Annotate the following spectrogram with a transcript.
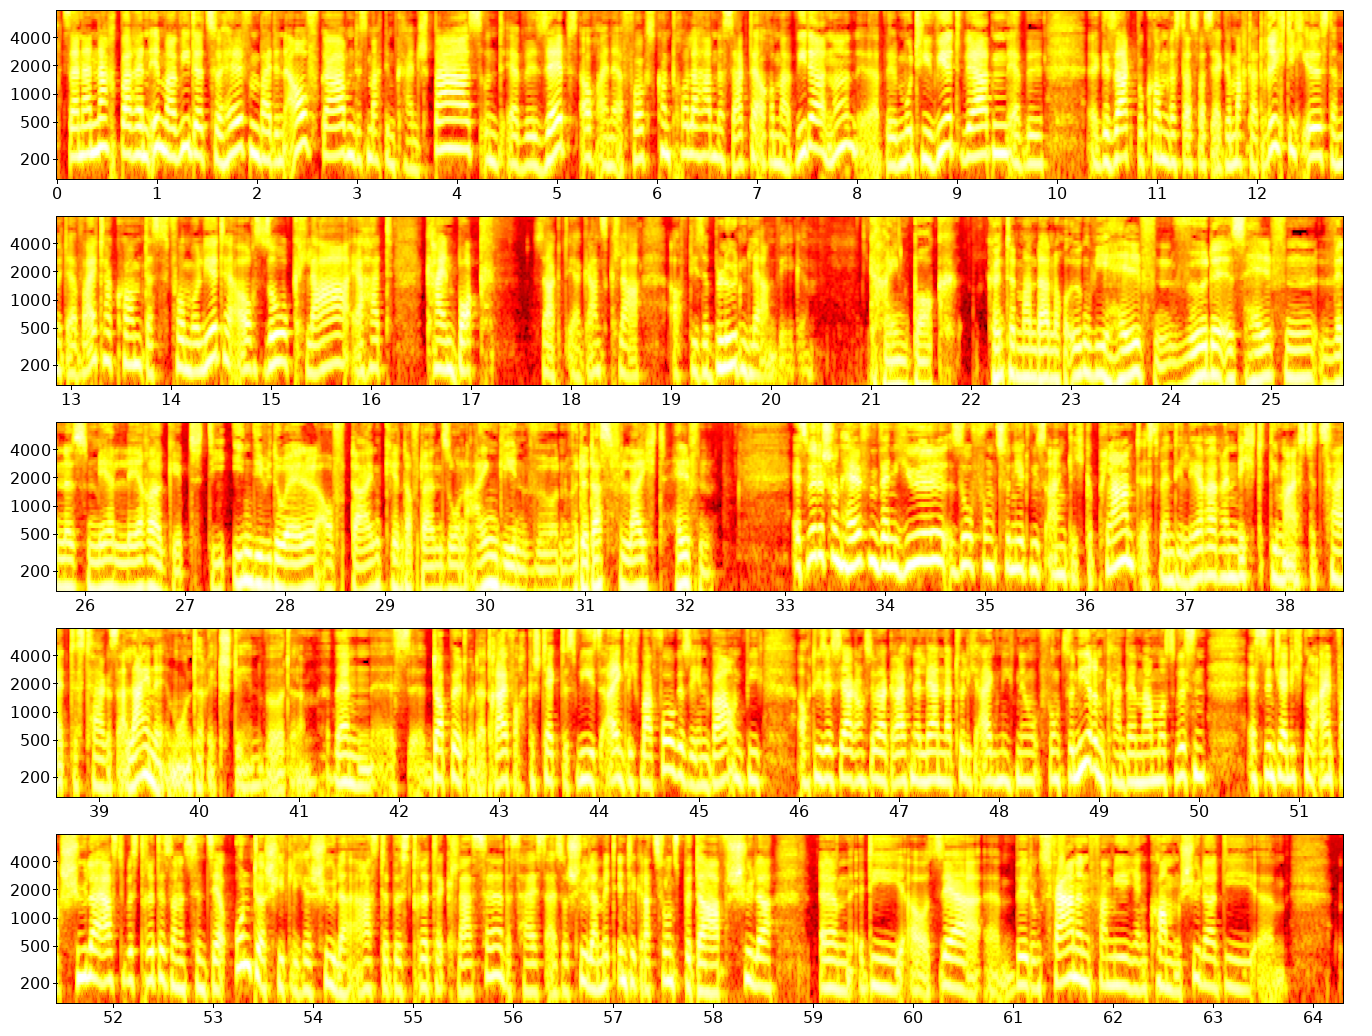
seiner Nachbarin immer wieder zu helfen bei den Aufgaben. Das macht ihm keinen Spaß und er will selbst auch eine Erfolgskontrolle haben. Das sagt er auch immer wieder. Ne? Er will motiviert werden. Er will äh, gesagt bekommen, dass das, was er gemacht hat, richtig ist, damit er weiterkommt. Das formuliert er auch so klar. Er hat keinen Bock sagt er ganz klar, auf diese blöden Lernwege. Kein Bock. Könnte man da noch irgendwie helfen? Würde es helfen, wenn es mehr Lehrer gibt, die individuell auf dein Kind, auf deinen Sohn eingehen würden? Würde das vielleicht helfen? Es würde schon helfen, wenn Jül so funktioniert, wie es eigentlich geplant ist, wenn die Lehrerin nicht die meiste Zeit des Tages alleine im Unterricht stehen würde, wenn es äh, doppelt oder dreifach gesteckt ist, wie es eigentlich mal vorgesehen war und wie auch dieses jahrgangsübergreifende Lernen natürlich eigentlich nur funktionieren kann. Denn man muss wissen, es sind ja nicht nur einfach Schüler erste bis dritte, sondern es sind sehr unterschiedliche Schüler erste bis dritte Klasse. Das heißt also Schüler mit Integrationsbedarf, Schüler, ähm, die aus sehr ähm, bildungsfernen Familien kommen, Schüler, die ähm,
